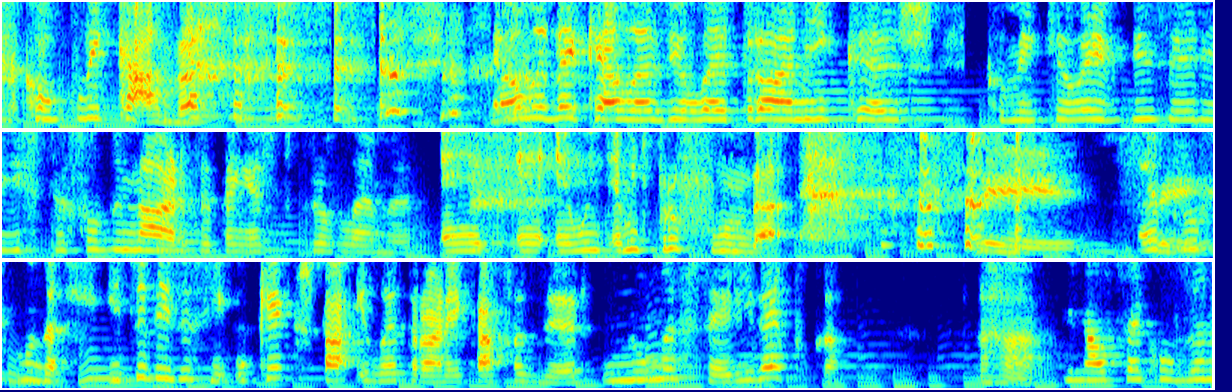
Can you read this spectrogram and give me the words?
complicada. é uma daquelas eletrónicas. Como é que eu hei de dizer isto? Eu sou do norte, eu tenho este problema. É, é, é muito, é muito profunda. Sim, É sim. profunda. E tu dizes assim: o que é que está a eletrónica a fazer numa série de época? Aham, Final do século XIX.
